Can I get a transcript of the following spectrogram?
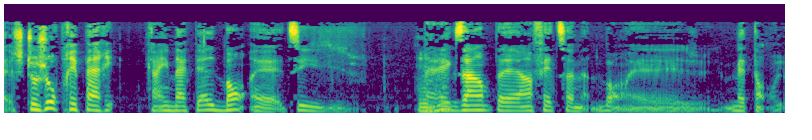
je suis toujours préparée. Quand il m'appelle, bon, euh, tu sais, par exemple, euh, en fin de semaine, bon, euh, mettons, là,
